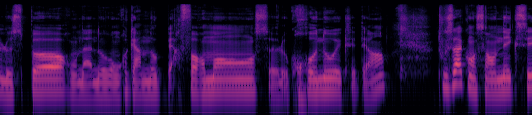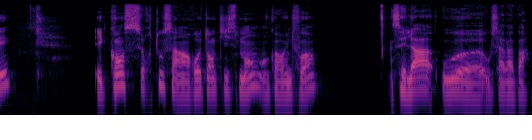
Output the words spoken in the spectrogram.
Le sport, on, a nos, on regarde nos performances, le chrono, etc. Tout ça quand c'est en excès, et quand surtout ça a un retentissement, encore une fois, c'est là où, où ça va pas.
